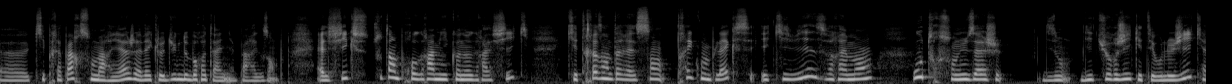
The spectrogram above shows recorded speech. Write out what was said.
euh, qui prépare son mariage avec le duc de Bretagne, par exemple. Elle fixe tout un programme iconographique qui est très intéressant, très complexe, et qui vise vraiment, outre son usage disons, liturgique et théologique,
